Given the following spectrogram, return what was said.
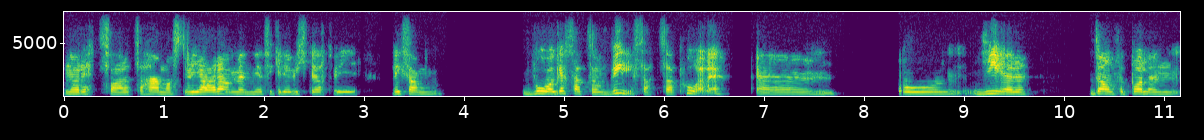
något rätt svar att så här måste vi göra men jag tycker det är viktigt att vi liksom vågar satsa och vill satsa på det. Eh, och ger damfotbollen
